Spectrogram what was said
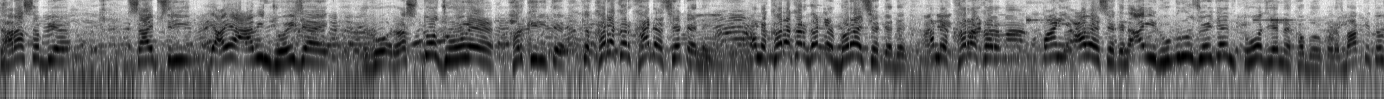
ધારાસભ્ય સાહેબ શ્રી અહીંયા આવીને જોઈ જાય રસ્તો જોવે હરખી રીતે કે ખરેખર ખાડા છે કે નહીં? અને ખરેખર ગટર ભરાય છે કે નહીં? અને ખરેખર પાણી આવે છે કે નહીં? આ રૂબરૂ જોઈ જાય ને તો જ એને ખબર પડે. બાકી તો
